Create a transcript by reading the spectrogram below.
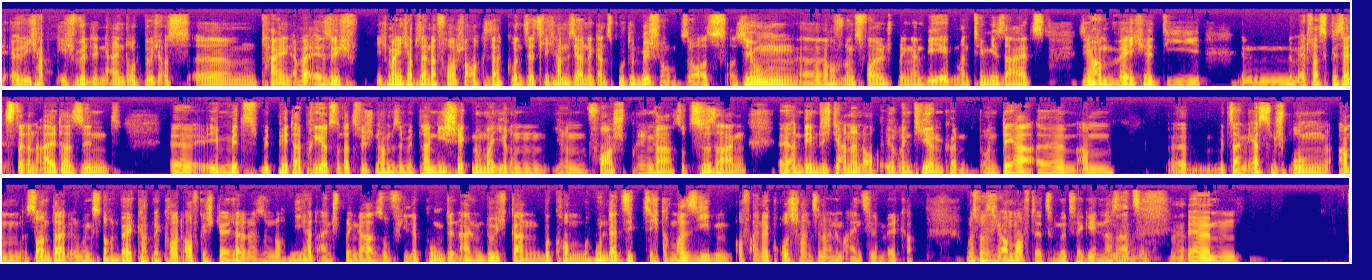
Also ich habe, ich würde den Eindruck durchaus ähm, teilen, aber also ich, ich meine, ich habe es ja in der Vorschau auch gesagt, grundsätzlich haben sie eine ganz gute Mischung, so aus, aus jungen, äh, hoffnungsvollen Springern, wie eben an Timmy Seitz. Sie haben welche, die in einem etwas gesetzteren Alter sind äh, eben mit, mit Peter Priotz und dazwischen haben sie mit Lanischek nun mal ihren, ihren Vorspringer sozusagen, äh, an dem sich die anderen auch orientieren können. Und der ähm, am äh, mit seinem ersten Sprung am Sonntag übrigens noch einen Weltcup-Rekord aufgestellt hat. Also noch nie hat ein Springer so viele Punkte in einem Durchgang bekommen. 170,7 auf einer Großschanze in einem Einzel im Weltcup. Muss man sich auch mal auf der Zunge zergehen lassen. Wahnsinn. Ja. Ähm,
